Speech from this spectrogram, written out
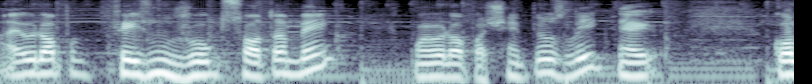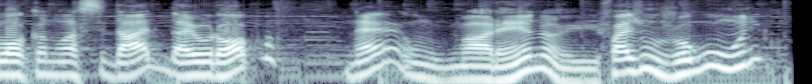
A Europa fez um jogo só também, com a Europa Champions League, né? Coloca numa cidade da Europa, né? Uma arena e faz um jogo único.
